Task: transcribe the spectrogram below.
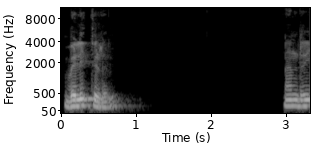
வெளித்திடல். நன்றி.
